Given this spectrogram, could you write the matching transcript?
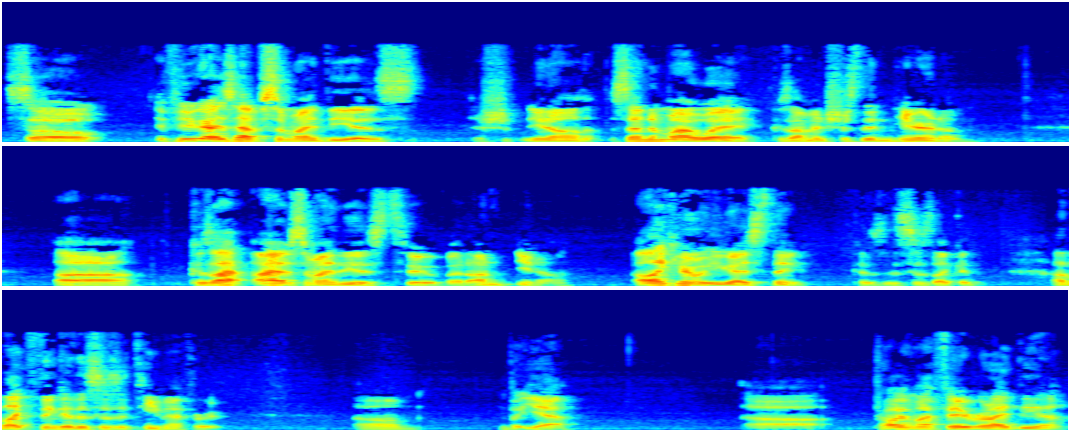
So if you guys have some ideas, you know, send them my way because I'm interested in hearing them. Because uh, I, I have some ideas too, but I'm you know I like hearing what you guys think because this is like a I like to think of this as a team effort. Um, but yeah, uh, probably my favorite idea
